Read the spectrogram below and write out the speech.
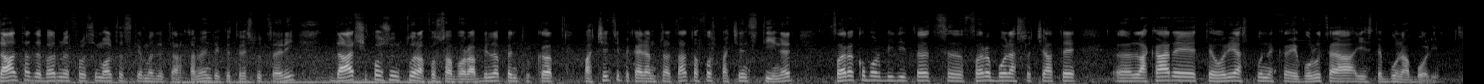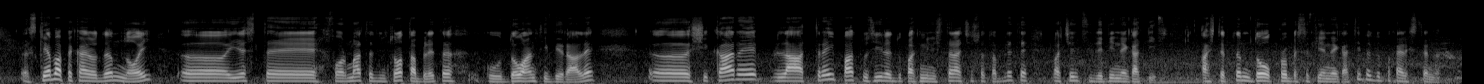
Da, într-adevăr, noi folosim o altă schemă de tratament decât restul țării, dar și conjunctura a fost favorabilă pentru că pacienții pe care i-am tratat au fost pacienți tineri, fără comorbidități, fără boli asociate, eh, la care teoria spune că evoluția este bună a bolii. Schema pe care o dăm noi eh, este formată dintr-o tabletă cu două antivirale eh, și care la 3-4 zile după administrarea acestor tablete pacienții devin negativi. Așteptăm două probe să fie negative, după care externăm.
